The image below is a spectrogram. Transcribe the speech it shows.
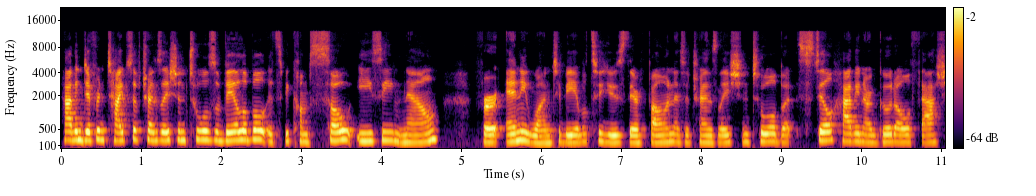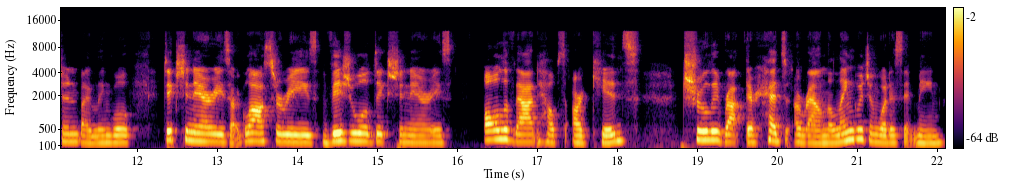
Having different types of translation tools available, it's become so easy now for anyone to be able to use their phone as a translation tool, but still having our good old fashioned bilingual dictionaries, our glossaries, visual dictionaries, all of that helps our kids truly wrap their heads around the language and what does it mean.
